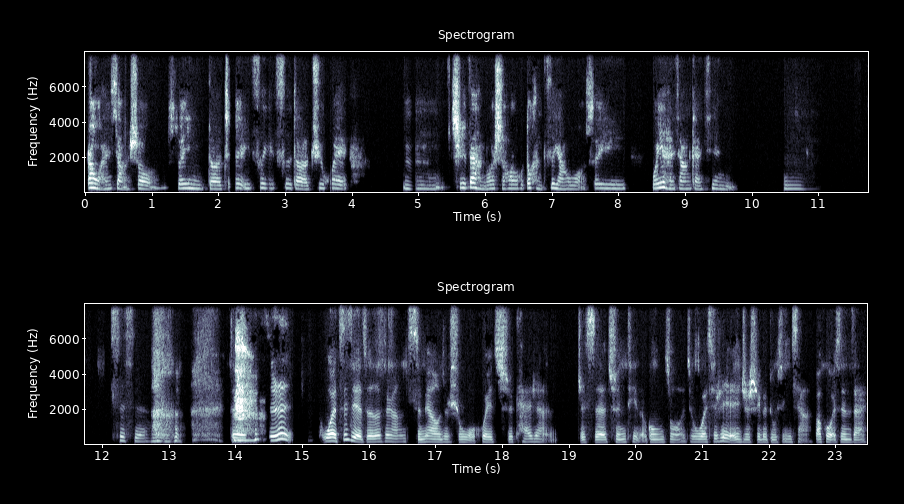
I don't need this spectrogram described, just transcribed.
让我很享受，所以你的这一次一次的聚会，嗯，其实，在很多时候都很滋养我，所以我也很想感谢你。嗯，谢谢。对，其实我自己也觉得非常奇妙，就是我会去开展这些群体的工作。就我其实也一直是一个独行侠，包括我现在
